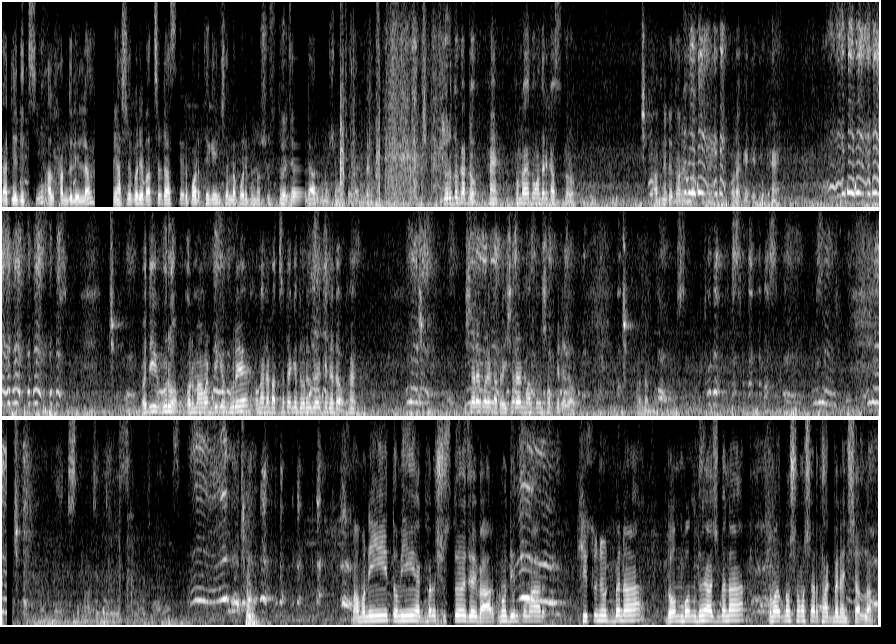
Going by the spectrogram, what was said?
কাটিয়ে দিচ্ছি, আলহামদুলিল্লাহ। আমি আশা করি বাচ্চাটা আজকের পর থেকে ইনশাল্লাহ পরিপূর্ণ সুস্থ হয়ে যাবে, আর কোনো সমস্যা থাকবে না। দ্রুত কাটো হ্যাঁ তোমরা তোমাদের কাজ করো। আপনি এটা ধরেন ওরা কেটে দিই হ্যাঁ। ওইদিকে ঘুরো, ওর মামার দিকে ঘুরে ওখানে বাচ্চাটাকে ধরে ধরে কেটে দাও হ্যাঁ। ইশারা করে কাটো, ইশারার মাধ্যমে সব কেটে দাও। মামনি, তুমি একবারে সুস্থ হয়ে যাইবা। আর কোনো দিন তোমার খিচুনি উঠবে না, দম বন্ধ হয়ে আসবে না, তোমার কোনো সমস্যা আর থাকবে না ইনশাল্লাহ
